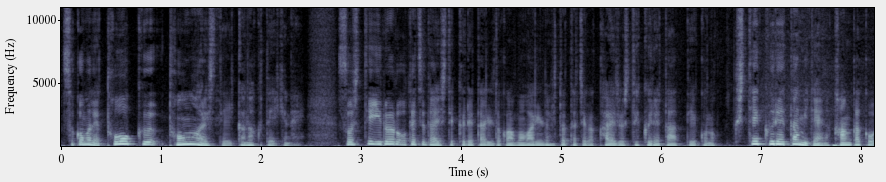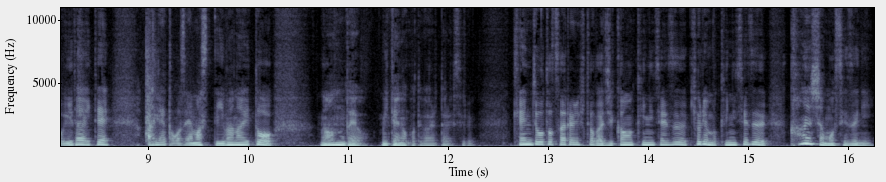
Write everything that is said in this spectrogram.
そこまで遠く、遠回りしていかなくてはいけない。そしていろいろお手伝いしてくれたりとか、周りの人たちが解除してくれたっていう、この、してくれたみたいな感覚を抱いて、ありがとうございますって言わないと、なんだよ、みたいなこと言われたりする。健常とされる人が時間を気にせず、距離も気にせず、感謝もせずに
